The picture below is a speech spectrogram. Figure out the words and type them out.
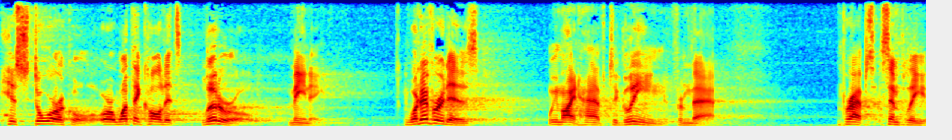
historical, or what they called its literal meaning. Whatever it is, we might have to glean from that. Perhaps simply,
